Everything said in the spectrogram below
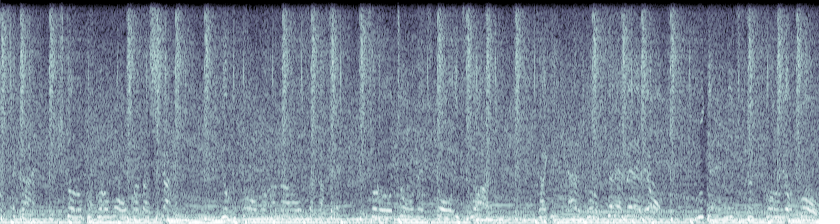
の世界人の心もまたしかり欲望の花を咲かせそれを情熱と偽る限りあるこの生命量無限に続くこの欲望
